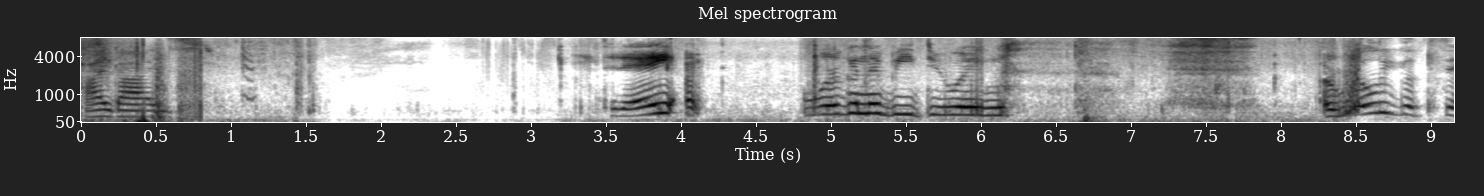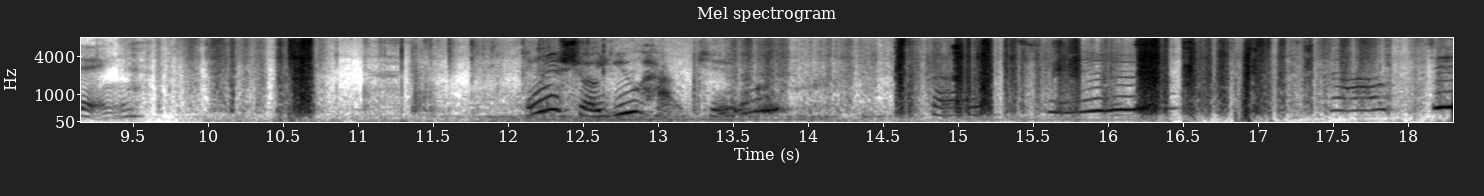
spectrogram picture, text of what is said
Hi guys. Today uh, we're gonna be doing a really good thing. I'm gonna show you how to how to how to.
